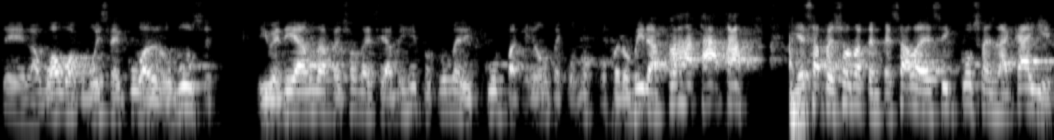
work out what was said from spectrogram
de la guagua, como dice en Cuba, de los buses, y venía una persona y decía, mijito, tú me disculpas que yo no te conozco, pero mira, tra, ta, ta, y esa persona te empezaba a decir cosas en la calle,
